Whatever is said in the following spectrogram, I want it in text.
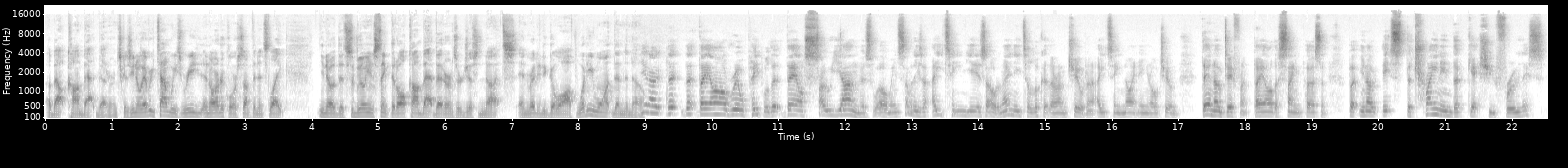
about combat veterans. Because you know every time we read an article or something it's like you know the civilians think that all combat veterans are just nuts and ready to go off. What do you want them to know? You know that, they are real people. That they are so young as well. I mean some of these are 18 years old and they need to look at their own children 18 19 year old children. They're no different. They are the same person. But you know it's the training that gets you through this.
